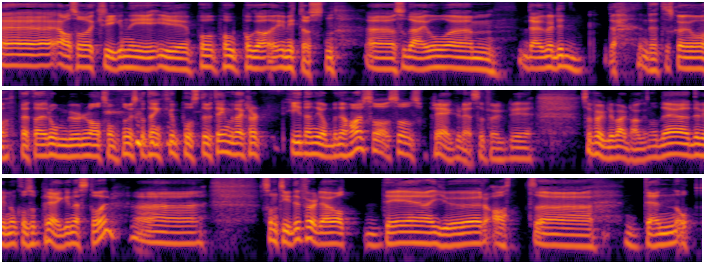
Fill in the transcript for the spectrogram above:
Eh, altså krigen i, i, på, på, på, i Midtøsten. Eh, så det er jo um, det er veldig veldig dette, jo, dette er romjulen og alt sånt når vi skal tenke positive ting, men det er klart, i den jobben jeg har, så, så, så preger det selvfølgelig, selvfølgelig, hverdagen. Og det, det, vil nok også prege neste år. Eh, samtidig føler jeg jo at det gjør at uh, den opp,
